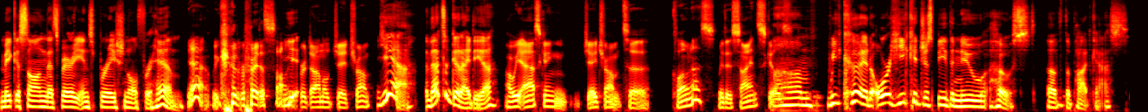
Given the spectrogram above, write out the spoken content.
make a song that's very inspirational for him yeah, we could write a song Yeah. for Donald J. Trump. yeah that's a good idea Are we asking J. Trump to clone us with his science skills? um we could or he could just be the new host of the podcast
